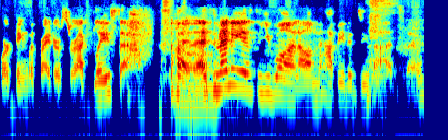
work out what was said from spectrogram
working with writers directly so, so as many as you want i'm happy to do that so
